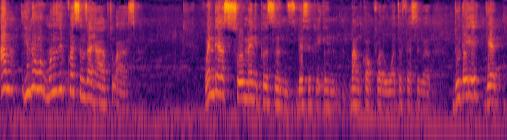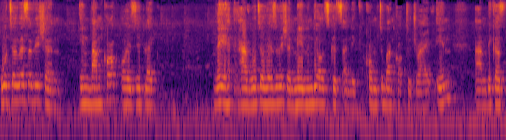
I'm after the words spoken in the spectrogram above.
And you know, one of the questions I have to ask when there are so many persons basically in Bangkok for the water festival, do they get hotel reservation in Bangkok or is it like they have hotel reservation made in the outskirts and they come to Bangkok to drive in? Um, because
